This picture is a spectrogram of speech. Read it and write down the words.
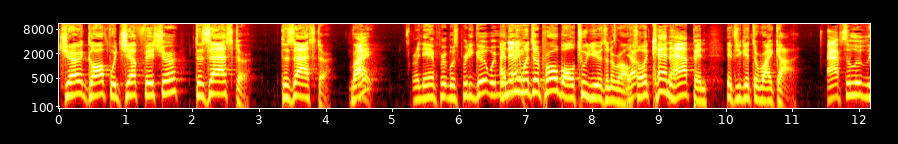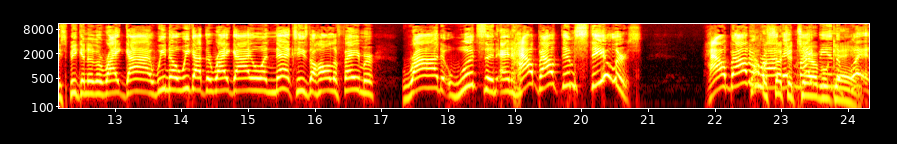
Jared Goff with Jeff Fisher. Disaster. Disaster. Right? And then it was pretty good with me. And then he went to the Pro Bowl two years in a row. Yep. So it can happen if you get the right guy. Absolutely. Speaking of the right guy, we know we got the right guy on next. He's the Hall of Famer, Rod Woodson. And how about them Steelers? How about them, That was Rod? such They a might terrible be in the game. play-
